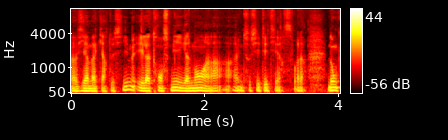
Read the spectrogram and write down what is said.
via ma carte SIM et l'a transmis également à, une société tierce. Voilà. Donc,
